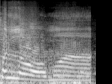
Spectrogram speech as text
คนหล่อมาก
